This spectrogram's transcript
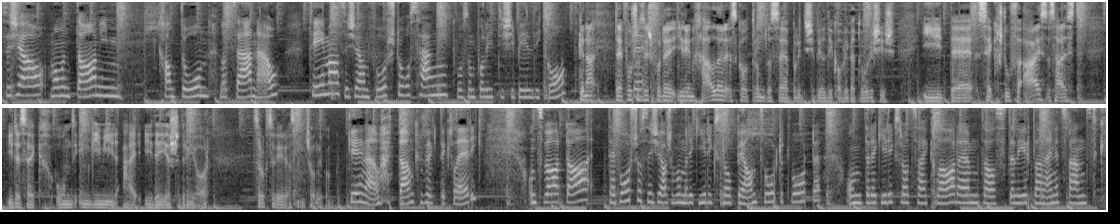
Es ist ja auch momentan im Kanton Luzern auch Thema. Es ist ja ein Vorstoß hängig, wo es um politische Bildung geht. Genau, der Vorstoß ist von der Irene Keller. Es geht darum, dass äh, politische Bildung obligatorisch ist in der SEC-Stufe 1, das heisst in der SEC und im Gimmi in den ersten drei Jahren. Zurück zu dir, Jasmin, Entschuldigung. Genau, danke für die Erklärung. Und zwar da, der Vorstoß ist ja schon vom Regierungsrat beantwortet worden und der Regierungsrat sagt klar, ähm, dass der Lehrplan 21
